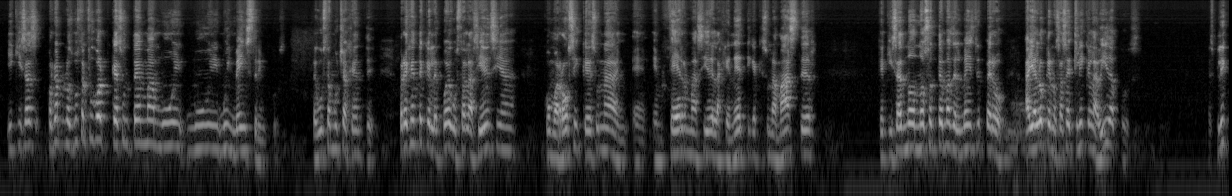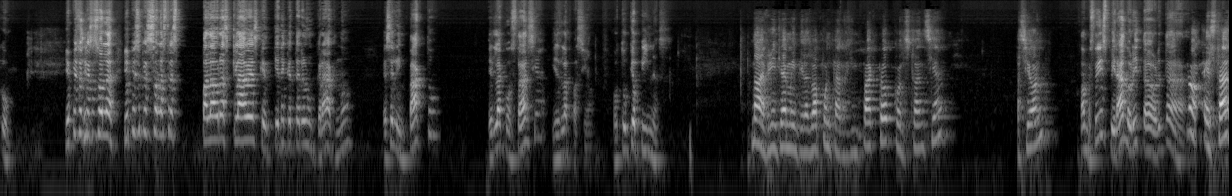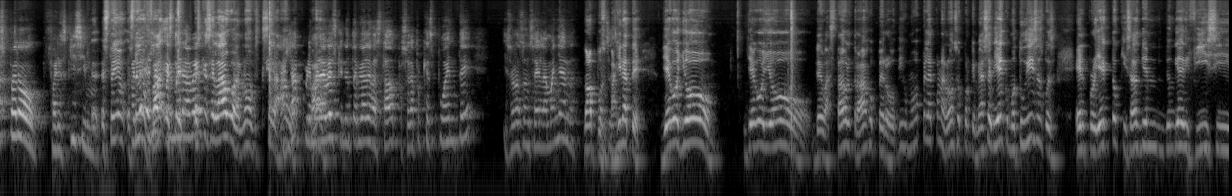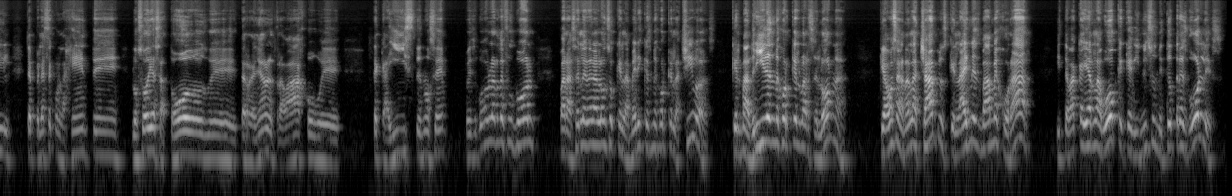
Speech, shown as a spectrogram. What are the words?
Y quizás, por ejemplo, nos gusta el fútbol que es un tema muy, muy, muy mainstream, pues. Le gusta mucha gente. Pero hay gente que le puede gustar la ciencia, como a Rosy, que es una eh, enferma así de la genética, que es una máster, que quizás no, no son temas del mainstream, pero hay algo que nos hace clic en la vida, pues. ¿Me explico? Yo pienso, que esas son las, yo pienso que esas son las tres palabras claves que tiene que tener un crack, ¿no? Es el impacto, es la constancia y es la pasión. ¿O tú qué opinas? No, definitivamente, las voy a apuntar. Impacto, constancia, pasión no, me estoy inspirando ahorita, ahorita. No, estás, pero fresquísimo. Estoy, estoy es, la primera vez, es que es el agua, no, es que es el agua. Es la primera vez que no te había devastado, pues será porque es puente y son las 11 de la mañana. No, pues imagínate, llego yo, llego yo devastado el trabajo, pero digo, me voy a pelear con Alonso porque me hace bien, como tú dices, pues el proyecto quizás viene de un día difícil, te peleaste con la gente, los odias a todos, güey, te regañaron el trabajo, güey, te caíste, no sé. Pues voy a hablar de fútbol para hacerle ver a Alonso que el América es mejor que las Chivas, que el Madrid es mejor que el Barcelona, que vamos a ganar la Champions, que el Aines va a mejorar y te va a callar la boca, que Vinicius metió tres goles,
